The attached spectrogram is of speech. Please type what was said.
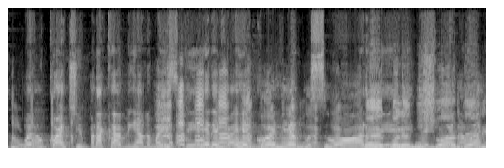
Tu põe o coati pra caminhar numa esteira e vai recolhendo o suor Vai recolhendo o suor dele.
